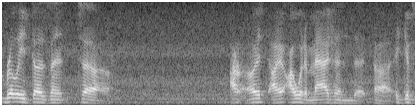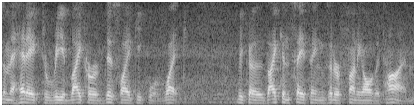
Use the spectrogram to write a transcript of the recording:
really doesn't uh, I don't know it, I, I would imagine that uh, it gives them a headache to read like or dislike equals like because I can say things that are funny all the time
